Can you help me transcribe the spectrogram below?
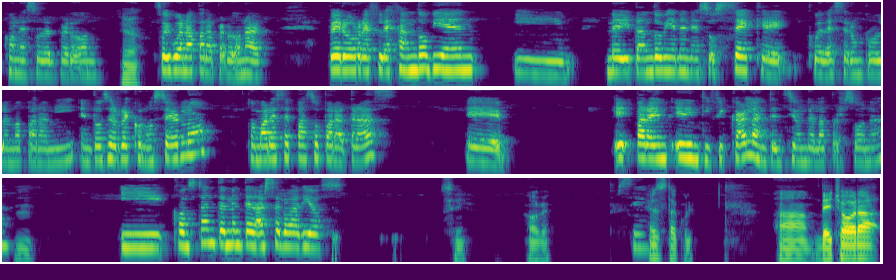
con eso del perdón. Soy buena para perdonar, pero reflejando bien y meditando bien en eso, sé que puede ser un problema para mí. Entonces, reconocerlo, tomar ese paso para atrás, eh, eh, para identificar la intención de la persona mm. Y constantemente dárselo a Dios. Sí, ok. Sí. Eso está cool. Ah, de hecho, ahora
